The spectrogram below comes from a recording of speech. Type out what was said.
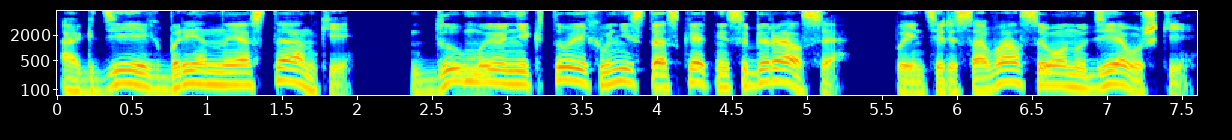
А где их бренные останки? Думаю, никто их вниз таскать не собирался. Поинтересовался он у девушки.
